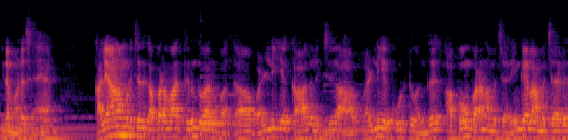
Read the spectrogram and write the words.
இந்த மனுஷன் கல்யாணம் முடிச்சதுக்கு அப்புறமா திருந்துவார்னு பார்த்தா வள்ளியை காதலிச்சு வள்ளியை கூட்டு வந்து அப்பவும் வரன் அமைச்சார். எங்கெல்லாம் அமைச்சார்?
